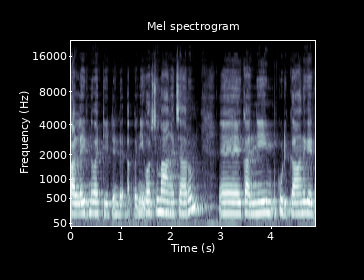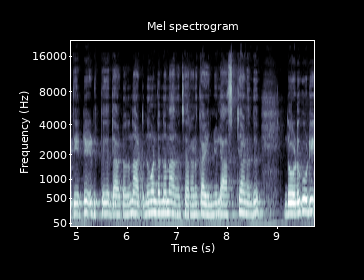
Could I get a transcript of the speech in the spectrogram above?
വെള്ളയിരുന്ന് വറ്റിയിട്ടുണ്ട്. അപ്പം നീ കുറച്ച് മാങ്ങച്ചാറും കഞ്ഞിയും കുടിക്കാമെന്ന് കരുതിയിട്ട് എടുത്ത് ഇതാട്ടോ നാട്ടിൽ നിന്ന് കൊണ്ടുവന്ന മാങ്ങച്ചാറാണ്. കഴിഞ്ഞു. ലാസ്റ്റാണത് ഇതോടുകൂടി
